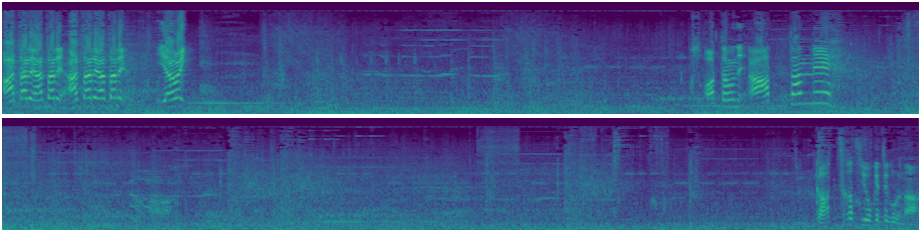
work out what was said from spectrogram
当たれ当たれ当たれ当たれやばい当たらねあったんね。ガツガツ避けてくるな。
